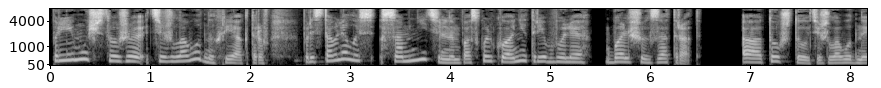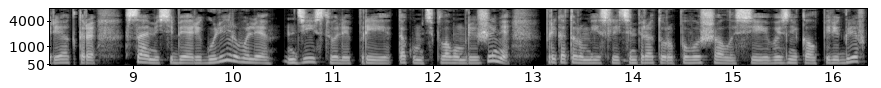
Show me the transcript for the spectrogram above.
Преимущество же тяжеловодных реакторов представлялось сомнительным, поскольку они требовали больших затрат. А то, что тяжеловодные реакторы сами себя регулировали, действовали при таком тепловом режиме, при котором, если температура повышалась и возникал перегрев,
